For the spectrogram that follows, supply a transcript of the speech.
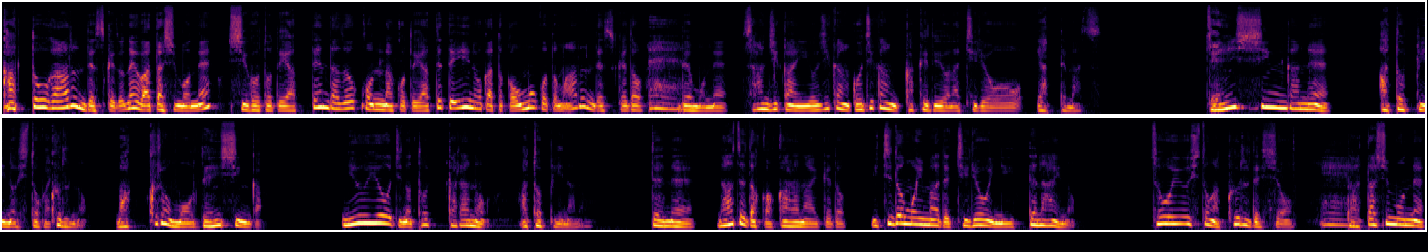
葛藤があるんですけどね、私もね、仕事でやってんだぞ、こんなことやってていいのかとか思うこともあるんですけど、ええ、でもね、3時間、4時間、5時間かけるような治療をやってます。全身がね、アトピーの人が来るの。真っ黒も全身が。乳幼児の時からのアトピーなの。でね、なぜだかわからないけど、一度も今まで治療院に行ってないの。そういう人が来るでしょう。えー、私もね、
